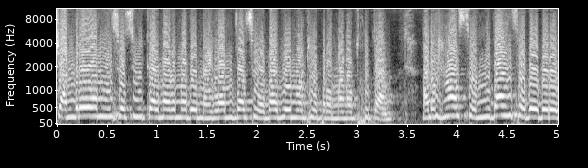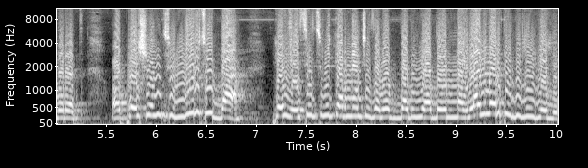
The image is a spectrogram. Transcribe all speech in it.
चांद्रयान यशस्वी करण्यामध्ये महिलांचा सहभागी मोठ्या प्रमाणात होता. आणि हा संविधान सभेबरोबरच ऑपरेशन सिंदूर सुद्धा हे यशस्वी करण्याची जबाबदारी या दोन महिलांवरती दिली गेली.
